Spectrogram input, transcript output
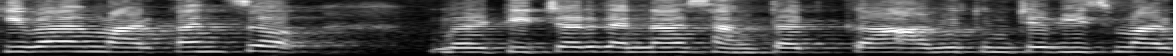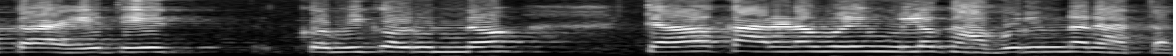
किंवा मार्कांचं टीचर त्यांना सांगतात का आम्ही तुमचे वीस मार्क आहेत हे कमी करून न त्या कारणामुळे मुलं घाबरून न राहतात.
